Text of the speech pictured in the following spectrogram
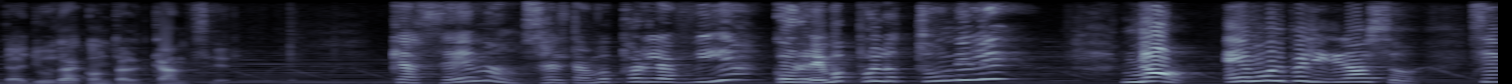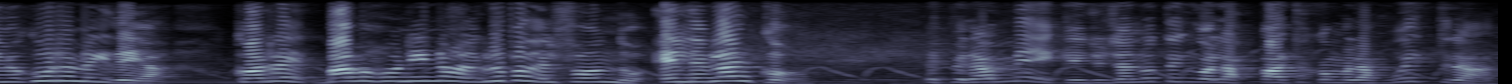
de ayuda contra el cáncer. ¿Qué hacemos? ¿Saltamos por las vías? ¿Corremos por los túneles? No, es muy peligroso. Se me ocurre una idea. Corred, vamos a unirnos al grupo del fondo, el de blanco. Esperadme, que yo ya no tengo las patas como las vuestras.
